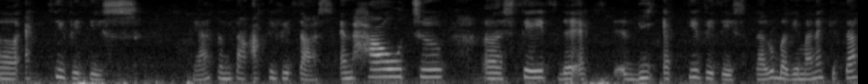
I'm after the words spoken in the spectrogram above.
uh, activities ya tentang aktivitas and how to uh, state the the activities. Lalu bagaimana kita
